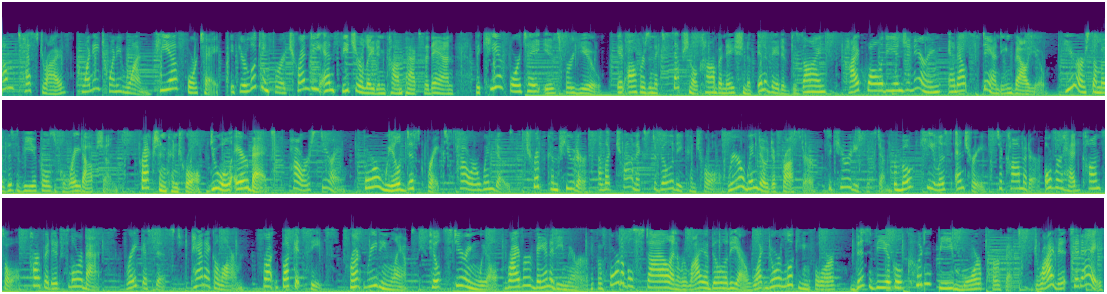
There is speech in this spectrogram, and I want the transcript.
Come test drive 2021 Kia Forte. If you're looking for a trendy and feature-laden compact sedan, the Kia Forte is for you. It offers an exceptional combination of innovative design, high-quality engineering, and outstanding value. Here are some of this vehicle's great options. Traction control, dual airbags, power steering, four-wheel disc brakes, power windows, trip computer, electronic stability control, rear window defroster, security system, remote keyless entry, tachometer, overhead console, carpeted floor mats, brake assist, panic alarm, front bucket seats, front reading lamps, tilt steering wheel, driver vanity mirror. If affordable style and reliability are what you're looking for, this vehicle couldn't be more perfect. Drive it today.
